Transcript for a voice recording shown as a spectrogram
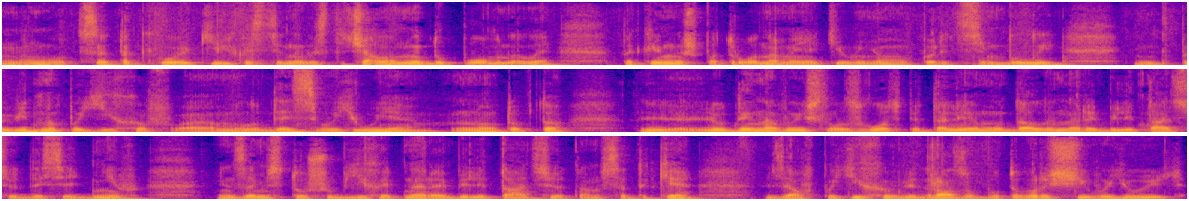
Ну, це такої кількості не вистачало. Ми доповнили такими ж патронами, які у нього перед цим були. Відповідно, поїхав. Е, Молодець воює. Ну, тобто, людина вийшла з госпіталю, йому дали на реабілітацію 10 днів. Він замість того, щоб їхати на реабілітацію, там все таке взяв, поїхав відразу, бо товариші воюють.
